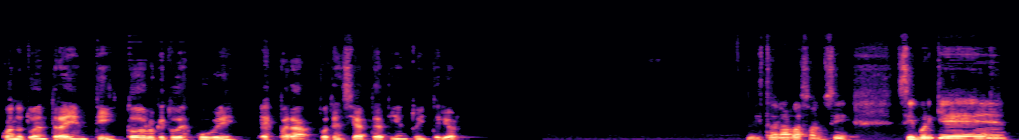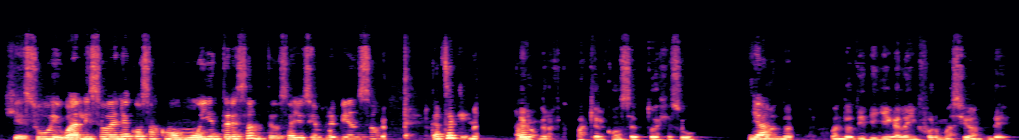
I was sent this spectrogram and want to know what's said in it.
Cuando tú entras en ti, todo lo que tú descubrís es para potenciarte a ti en tu interior. Tienes toda la razón, sí. Sí, porque Jesús igual hizo N cosas como muy interesantes. O sea, yo siempre pienso, ¿cachai que? Me- Ah, Pero me refiero más que al concepto de Jesús, ¿ya? cuando, cuando a ti te llega la información de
